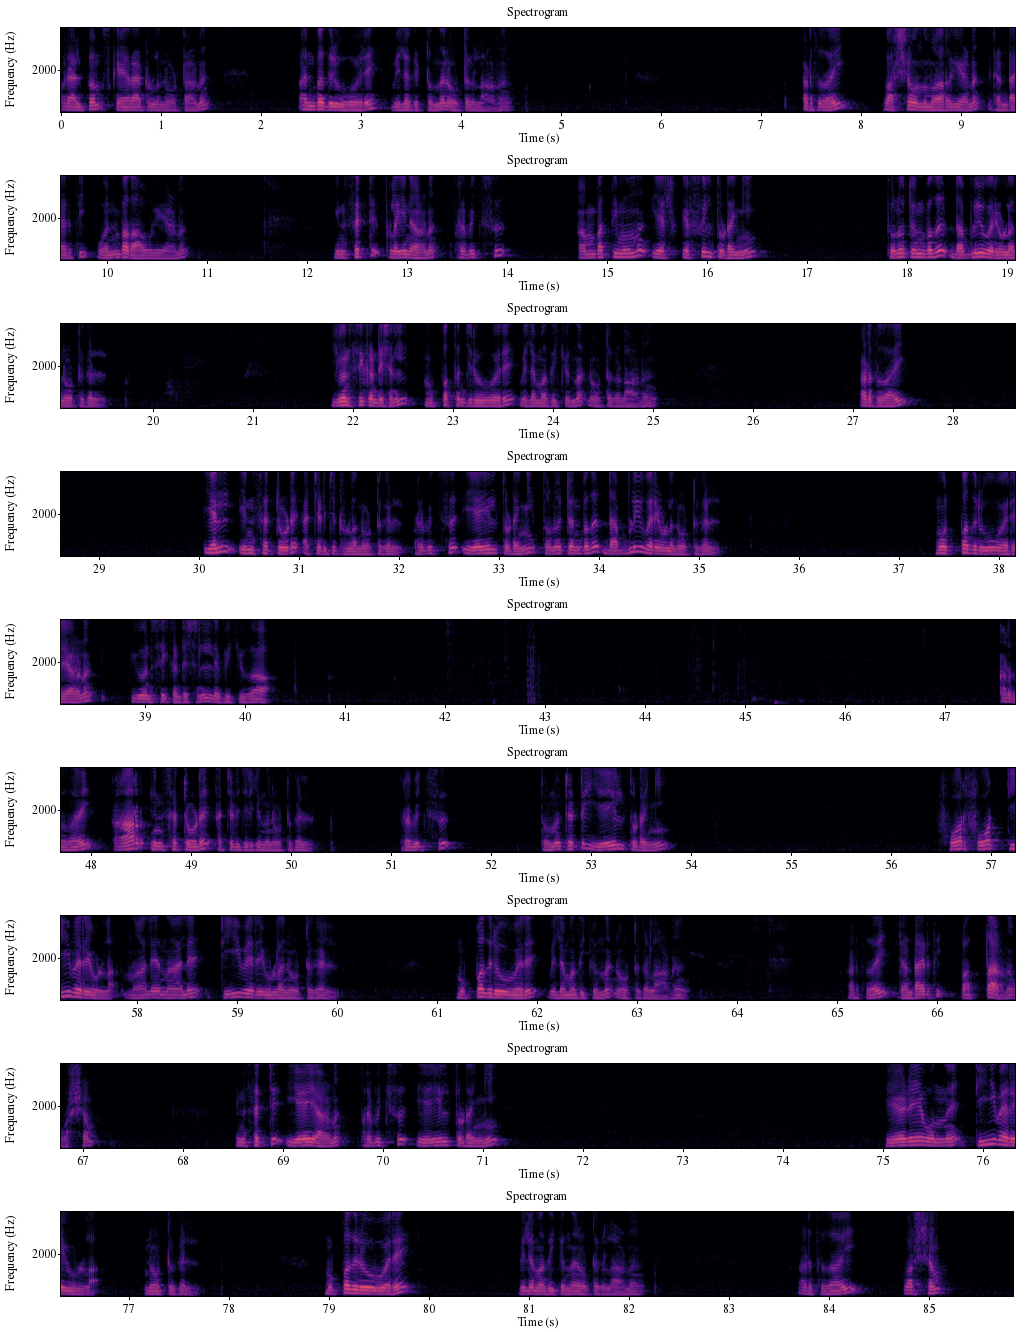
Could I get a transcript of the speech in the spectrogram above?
ഒരല്പം സ്കെയർ ആയിട്ടുള്ള നോട്ടാണ്. അൻപത് രൂപ വരെ വില കിട്ടുന്ന നോട്ടുകളാണ്. അടുത്തതായി വർഷം ഒന്ന് മാറുകയാണ്. രണ്ടായിരത്തി ഒൻപതാവുകയാണ് ഇൻസെറ്റ് പ്ലെയിനാണ് അമ്പത്തി അമ്പത്തിമൂന്ന് എഫ് എഫിൽ തുടങ്ങി തൊണ്ണൂറ്റൊൻപത് ഡബ്ല്യു വരെയുള്ള നോട്ടുകൾ. യു എൻ സി കണ്ടീഷനിൽ മുപ്പത്തഞ്ച് രൂപ വരെ വിലമതിക്കുന്ന നോട്ടുകളാണ്. അടുത്തതായി എൽ ഇൻസെറ്റോടെ അച്ചടിച്ചിട്ടുള്ള നോട്ടുകൾ. പ്രിഫിക്സ് എയിൽ തുടങ്ങി തൊണ്ണൂറ്റൊൻപത് ഡബ്ല്യു വരെയുള്ള നോട്ടുകൾ. മുപ്പത് രൂപ വരെയാണ് യു എൻ സി കണ്ടീഷനിൽ ലഭിക്കുക. അടുത്തതായി ആർ ഇൻസെറ്റോടെ അച്ചടിച്ചിരിക്കുന്ന നോട്ടുകൾ. പ്രവിക്സ് തൊണ്ണൂറ്റെട്ട് എയിൽ തുടങ്ങി ഫോർ ഫോർ ടി വരെയുള്ള നാല് നാല് ടി വരെയുള്ള നോട്ടുകൾ മുപ്പത് രൂപ വരെ വിലമതിക്കുന്ന നോട്ടുകളാണ്. അടുത്തതായി രണ്ടായിരത്തി പത്താണ് വർഷം. ഇൻസെറ്റ് എ ആണ്. പ്രഫിക്സ് എയിൽ തുടങ്ങി ഏഴ് ഒന്ന് ടി വരെയുള്ള നോട്ടുകൾ മുപ്പത് രൂപ വരെ വിലമതിക്കുന്ന നോട്ടുകളാണ്. അടുത്തതായി വർഷം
